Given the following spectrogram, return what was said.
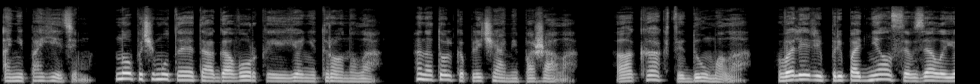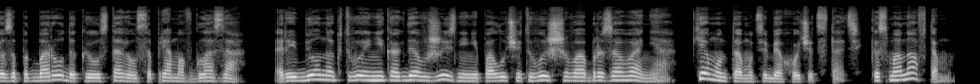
а не поедем. Но почему-то эта оговорка ее не тронула. Она только плечами пожала. «А как ты думала?» Валерий приподнялся, взял ее за подбородок и уставился прямо в глаза. «Ребенок твой никогда в жизни не получит высшего образования. Кем он там у тебя хочет стать? Космонавтом?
